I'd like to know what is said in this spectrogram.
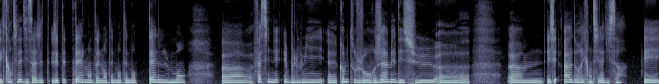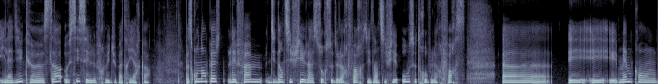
Et quand il a dit ça, j'étais tellement, tellement, tellement, tellement, tellement euh, fascinée, éblouie, euh, comme toujours, jamais déçue. Euh, et j'ai adoré quand il a dit ça. Et il a dit que ça aussi, c'est le fruit du patriarcat. Parce qu'on empêche les femmes d'identifier la source de leur force, d'identifier où se trouve leur force. Et, et, même quand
